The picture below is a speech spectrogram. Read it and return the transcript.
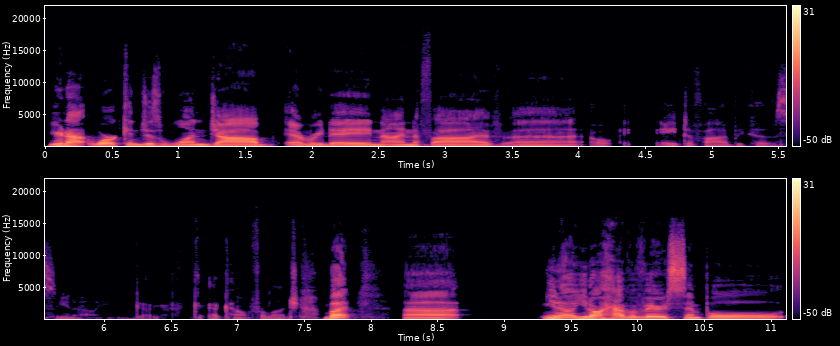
you're not working just one job every day, nine to five, uh, oh, eight to five, because you know account for lunch. But uh, you know, you don't have a very simple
